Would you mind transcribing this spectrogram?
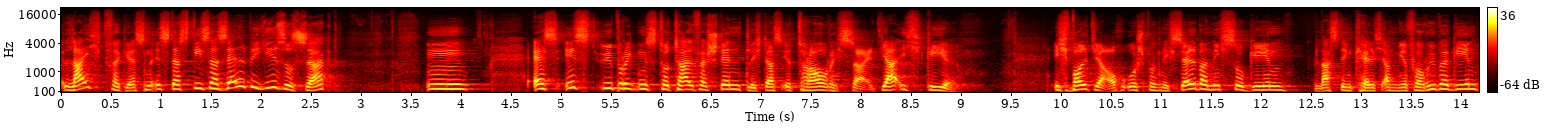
leicht vergessen, ist, dass dieser selbe Jesus sagt, mm, es ist übrigens total verständlich, dass ihr traurig seid. Ja, ich gehe. Ich wollte ja auch ursprünglich selber nicht so gehen lass den Kelch an mir vorübergehen,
